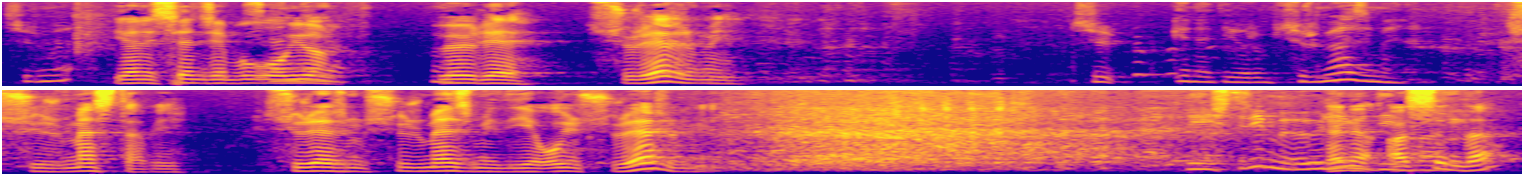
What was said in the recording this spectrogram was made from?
Sürme. Yani sence bu Sen de oyun yap. Hı. böyle sürer mi? Sür, gene diyorum sürmez mi? Sürmez tabii. Sürer mi sürmez mi diye oyun sürer mi? Değiştireyim mi? Öyle mi Yani diyeyim bari? aslında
